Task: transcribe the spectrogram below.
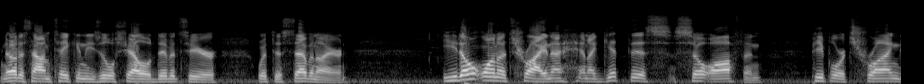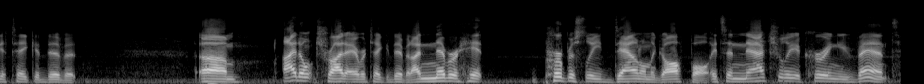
Notice how I'm taking these little shallow divots here with this seven iron. You don't want to try, and I, and I get this so often, people are trying to take a divot. Um, I don't try to ever take a divot. I never hit purposely down on the golf ball. It's a naturally occurring event.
